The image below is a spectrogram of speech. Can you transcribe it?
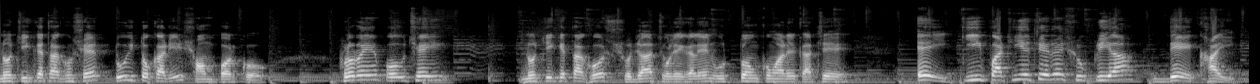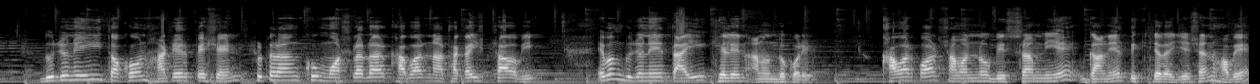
নচিকেতা ঘোষের তুই তোকারি সম্পর্ক। ফ্লোরে পৌঁছেই নচিকেতা ঘোষ সোজা চলে গেলেন উত্তম কুমারের কাছে। এই, কি পাঠিয়েছে রে সুপ্রিয়া? দে, খাই। দুজনেই তখন হার্টের পেশেন্ট, সুতরাং খুব মশলাদার খাবার না থাকাই স্বাভাবিক এবং দুজনে তাই খেলেন আনন্দ করে। খাওয়ার পর সামান্য বিশ্রাম নিয়ে গানের পিকচারাইজেশন হবে,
